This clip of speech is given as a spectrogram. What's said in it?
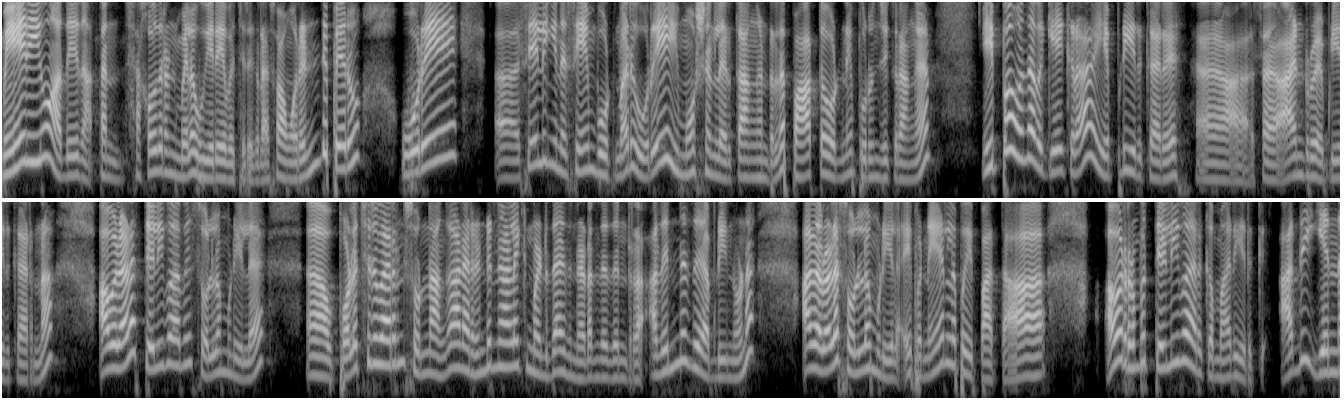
மேரியும் அதே தான். தன் சகோதரன் மேலே உயிரே வச்சிருக்கிறா ஸோ அவங்க ரெண்டு பேரும் ஒரே சேலிங் இன் சேம் போட் மாதிரி ஒரே இமோஷனில் இருக்காங்கன்றத பார்த்த உடனே புரிஞ்சுக்கிறாங்க. இப்போ வந்து அவள் கேட்குறா எப்படி இருக்காரு? ச- ஆண்ட்ரூ எப்படி இருக்காருன்னா அவளால் தெளிவாகவே சொல்ல முடியல. பொழைச்சிருவாருன்னு சொன்னாங்க. ஆனால் ரெண்டு நாளைக்கு முன்னாடி தான் இது நடந்ததுன்றா. அது என்னது? அப்படின்னோன்னே அதை அவளால் சொல்ல முடியல. இப்போ நேரில் போய் பார்த்தா அவர் ரொம்ப தெளிவாக இருக்க மாதிரி இருக்குது அது என்ன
